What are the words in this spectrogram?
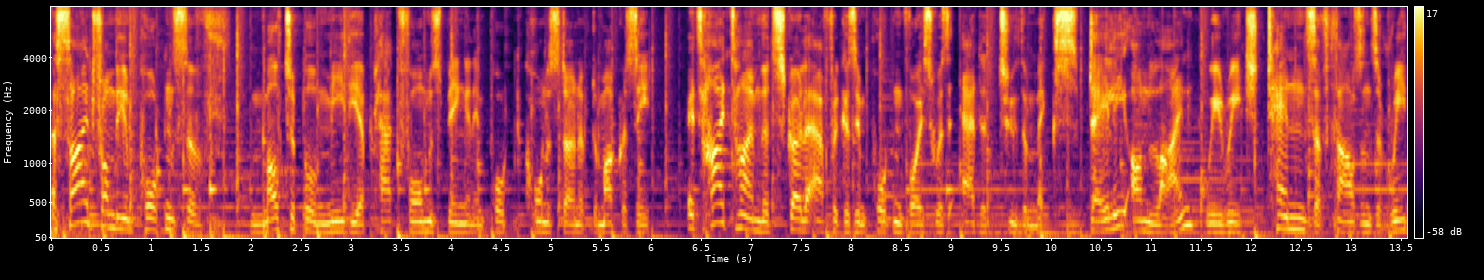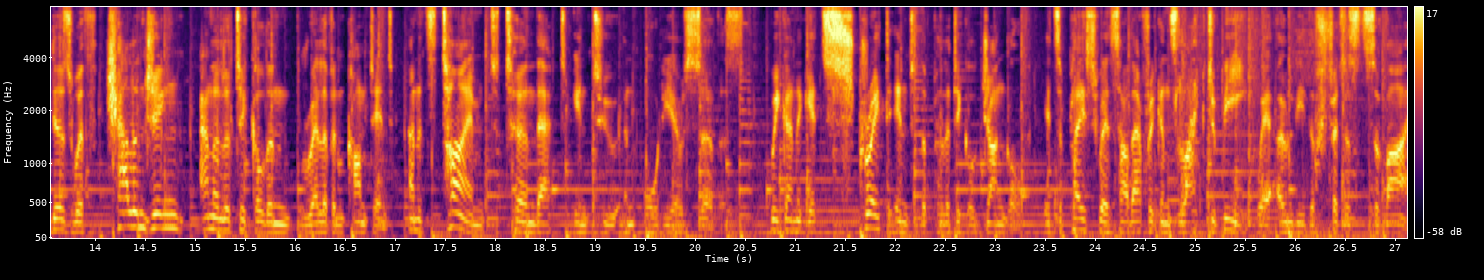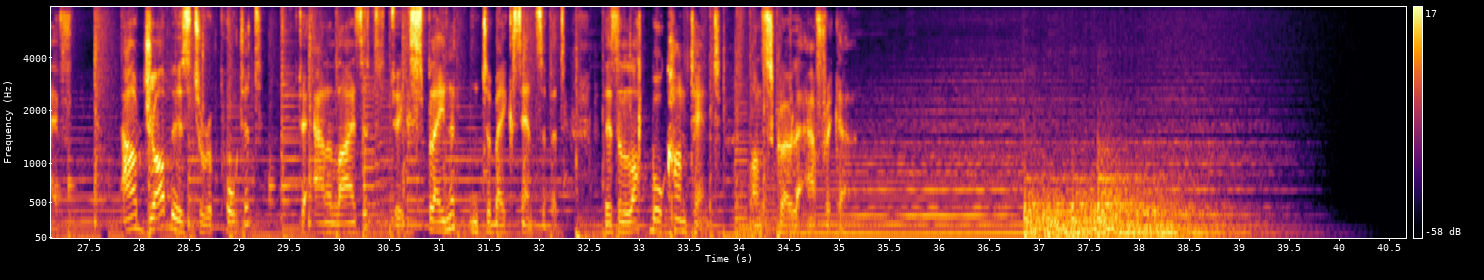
Aside from the importance of multiple media platforms being an important cornerstone of democracy, it's high time that Scrolla Africa's important voice was added to the mix. Daily online, we reach tens of thousands of readers with challenging, analytical, and relevant content, and it's time to turn that into an audio service. We're going to get straight into the political jungle. It's a place where South Africans like to be, where only the fittest survive. Our job is to report it, to analyze it, to explain it, and to make sense of it. There's a lot more content on Scrolla Africa.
